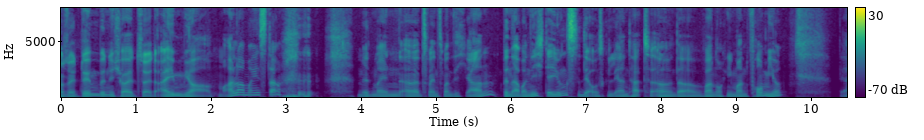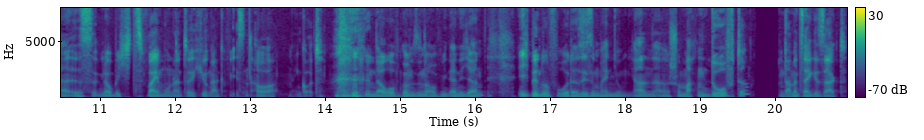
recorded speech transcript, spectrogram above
Seitdem bin ich halt seit einem Jahr Malermeister mit meinen äh, 22 Jahren. Bin aber nicht der Jüngste, der ausgelernt hat. Äh, da war noch jemand vor mir. Der ist, glaube ich, zwei Monate jünger gewesen. Aber mein Gott, darauf kommen sie auch wieder nicht an. Ich bin nur froh, dass ich es in meinen jungen Jahren äh, schon machen durfte. Und damit sei gesagt,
